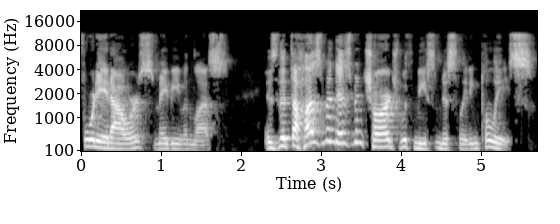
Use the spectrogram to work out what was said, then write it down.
48 hours, maybe even less, is that the husband has been charged with mis- misleading police.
